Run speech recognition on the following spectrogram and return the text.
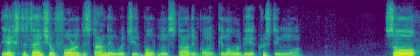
The existential foreunderstanding which is Bultmann's starting point can only be a Christian one. So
